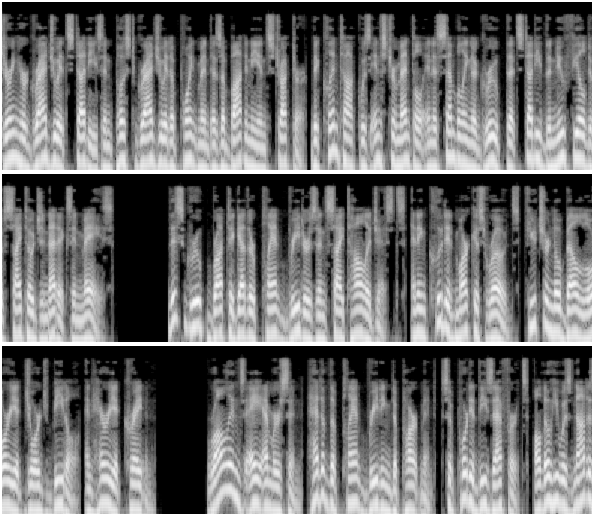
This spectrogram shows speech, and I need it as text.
During her graduate studies and postgraduate appointment as a botany instructor, McClintock was instrumental in assembling a group that studied the new field of cytogenetics in maize. This group brought together plant breeders and cytologists, and included Marcus Rhoades, future Nobel laureate George Beadle, and Harriet Creighton. Rollins A. Emerson, head of the plant breeding department, supported these efforts, although he was not a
